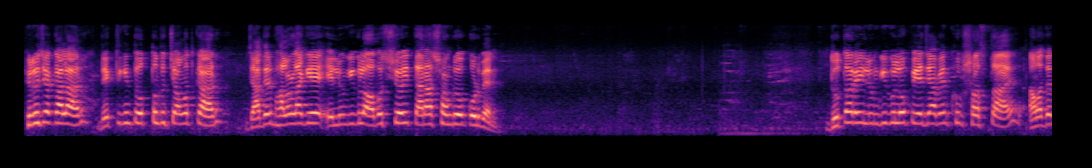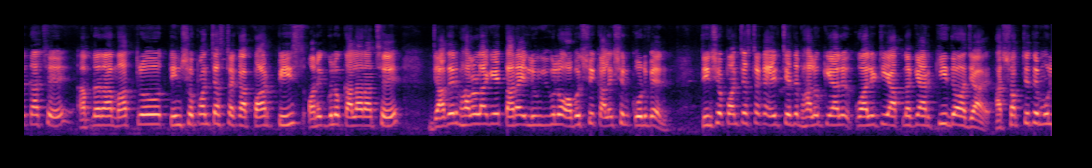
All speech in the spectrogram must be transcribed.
ফিরোজা কালার, দেখতে কিন্তু অত্যন্ত চমৎকার। যাদের ভালো লাগে এই লুঙ্গিগুলো অবশ্যই তারা সংগ্রহ করবেন। দুতার এই লুঙ্গিগুলো পেয়ে যাবেন খুব সস্তায়। আমাদের কাছে আপনারা মাত্র তিনশো পঞ্চাশ টাকা পার পিস অনেকগুলো কালার আছে। যাদের ভালো লাগে তারা এই লুঙ্গিগুলো অবশ্যই কালেকশন করবেন। তিনশো পঞ্চাশ টাকা এর চেয়ে ভালো কোয়ালিটি আপনাকে আর কি দেওয়া যায়? আর সবচেয়ে মূল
